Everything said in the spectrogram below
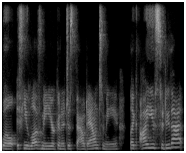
well, if you love me, you're going to just bow down to me. Like I used to do that.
